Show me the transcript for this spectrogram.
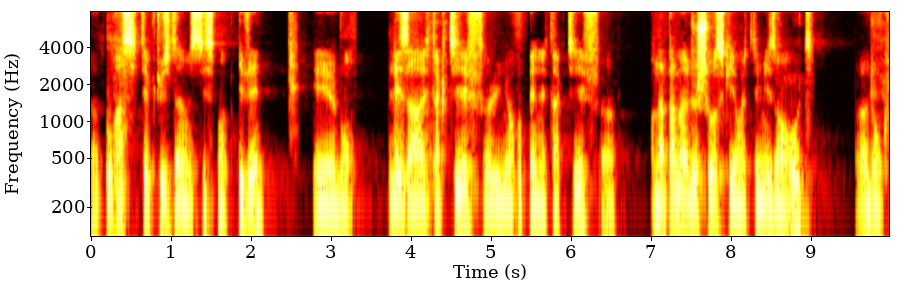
euh, pour inciter plus d'investissements privés. Et euh, bon, l'ESA est actif, l'Union européenne est active. Euh, on a pas mal de choses qui ont été mises en route. Donc,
